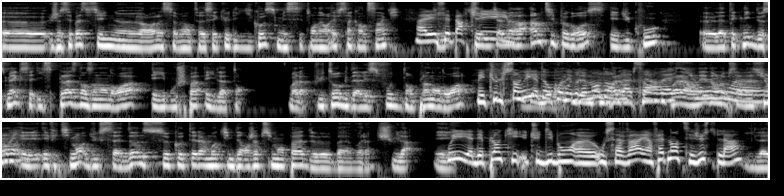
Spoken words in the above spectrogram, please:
Euh, je sais pas si c'est une. Alors là, ça va intéresser que les geekos, mais c'est tourné en F55. Allez, c'est Qui a parti. une caméra un petit peu grosse, et du coup, euh, la technique de ce mec, c'est il se place dans un endroit et il bouge pas et il attend. Voilà, plutôt que d'aller se foutre dans plein d'endroits. Mais tu le sens Oui, qu'il y a donc beaucoup on est vraiment dans l'observation. Voilà, on est dans l'observation euh, oui. et effectivement, du coup, ça donne ce côté-là, moi, qui me dérange absolument pas de, bah voilà, je suis là. Et Oui, il y a des plans qui, tu te dis bon, euh, où ça va, et en fait non, c'est juste là, Il a laissé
